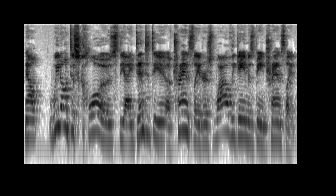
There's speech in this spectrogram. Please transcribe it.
Now, we don't disclose the identity of translators while the game is being translated.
